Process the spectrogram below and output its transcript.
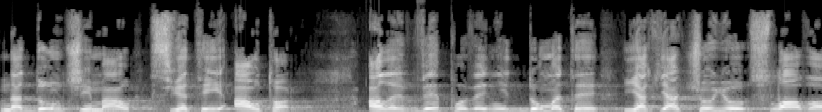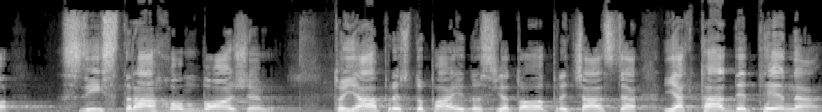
на думці мав святий автор. Але ви повинні думати, як я чую слово зі страхом Божим то я приступаю до святого причастя, як та дитина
